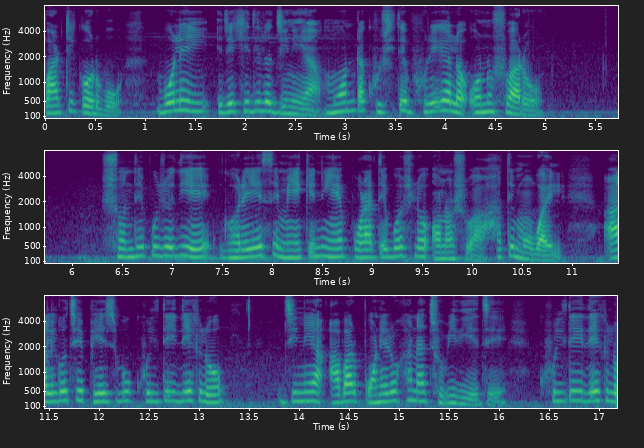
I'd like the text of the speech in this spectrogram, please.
পার্টি করব। বলেই রেখে দিল জিনিয়া। মনটা খুশিতে ভরে গেল অনুস্বারও সন্ধে পুজো দিয়ে ঘরে এসে মেয়েকে নিয়ে পড়াতে বসল অনসোয়া হাতে মোবাইল। আলগোছে ফেসবুক খুলতেই দেখল, জিনিয়া আবার পনেরোখানা ছবি দিয়েছে। খুলতেই দেখল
